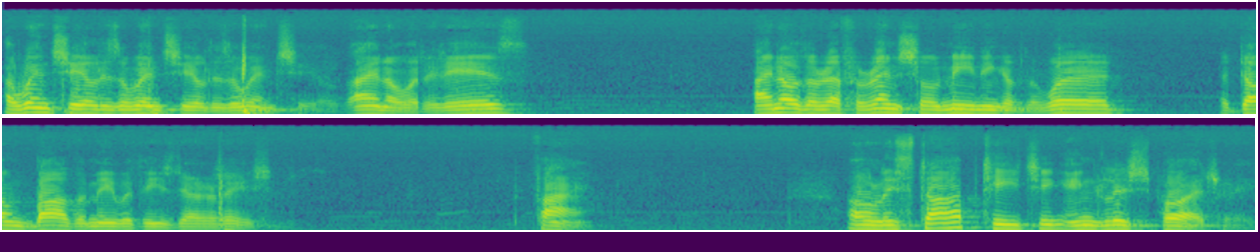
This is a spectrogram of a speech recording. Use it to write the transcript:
A windshield is a windshield is a windshield. I know what it is. I know the referential meaning of the word. Don't bother me with these derivations. Fine. Only stop teaching English poetry.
